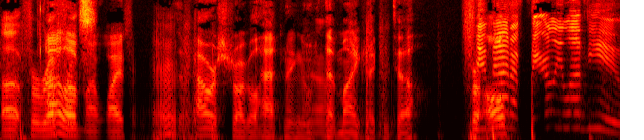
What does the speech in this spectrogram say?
Uh, for I love my wife. There's a power struggle happening Yeah. with that mic. I can tell. for Too all bad I barely love you.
